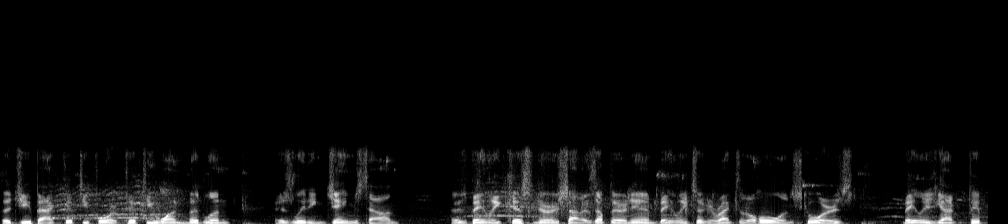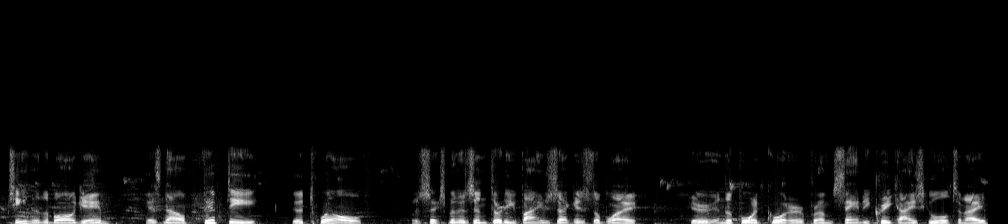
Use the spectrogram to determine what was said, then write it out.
the GPAC 54-51. Midland is leading Jamestown. There's Bailey Kissinger. Shot is up there and in. Bailey took it right to the hole and scores. Bailey's got 15 in the ball game. It's now 50 to 12 with six minutes and 35 seconds to play here in the fourth quarter from Sandy Creek High School tonight.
